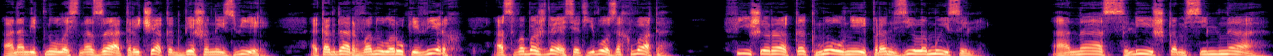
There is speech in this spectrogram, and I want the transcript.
Она метнулась назад, рыча, как бешеный зверь, а когда рванула руки вверх, освобождаясь от его захвата, Фишера как молнией пронзила мысль. Она слишком сильна.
